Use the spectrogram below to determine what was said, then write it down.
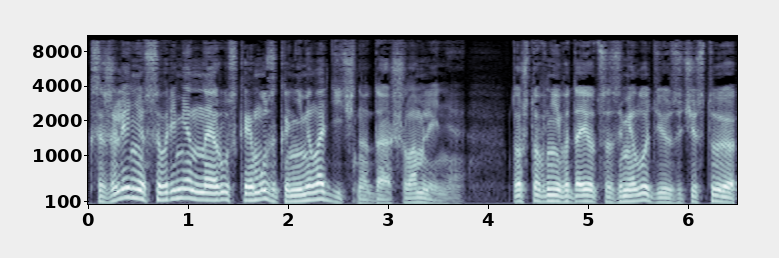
К сожалению, современная русская музыка не мелодична до ошеломления. То, что в ней выдается за мелодию, зачастую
